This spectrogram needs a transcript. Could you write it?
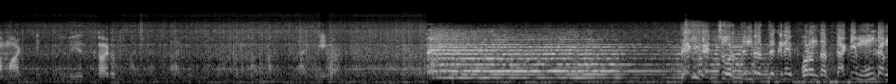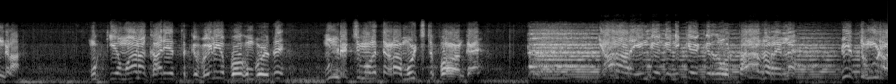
காமாட்சி திருவேற்காடு ரெண்டச்சோர் தின்றத்துக்குனே பிறந்த தடி முண்டங்களா? முக்கியமான காரியத்துக்கு வெளியே போகும் பொழுது முண்டச்சி முகத்தடா முடிச்சுட்டு போவாங்க. யாரார எங்க எங்க நிக்க வைக்கிறது ஒரு தராதரம் இல்ல இழுத்து மூடா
